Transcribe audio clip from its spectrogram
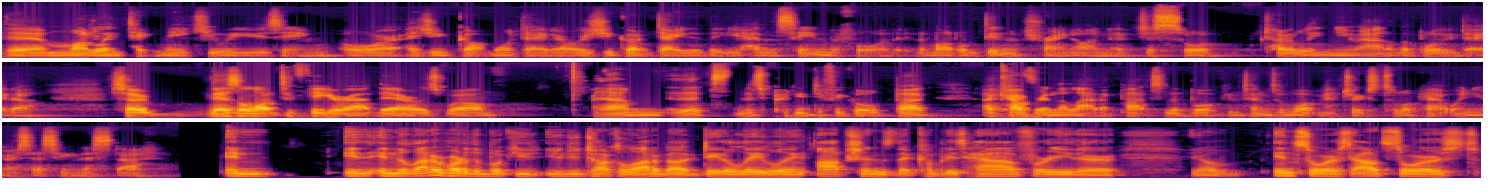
the modeling technique you were using, or as you got more data, or as you got data that you hadn't seen before that the model didn't train on, it just saw totally new out of the blue data. So there's a lot to figure out there as well. Um, that's that's pretty difficult, but I cover in the latter parts of the book in terms of what metrics to look at when you're assessing this stuff. And in in the latter part of the book, you you do talk a lot about data labeling options that companies have for either you know insourced, outsourced,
